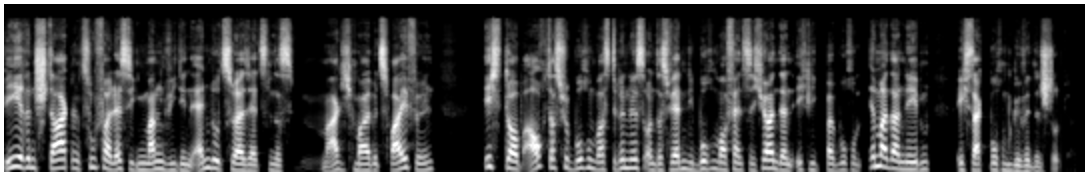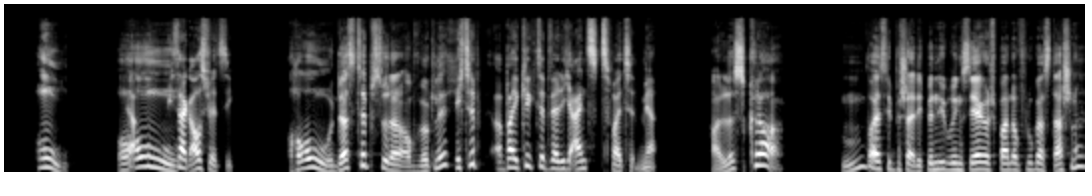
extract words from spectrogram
bärenstarken, zuverlässigen Mann wie den Endo zu ersetzen, das mag ich mal bezweifeln. Ich glaube auch, dass für Bochum was drin ist und das werden die Bochumer Fans nicht hören, denn ich liege bei Bochum immer daneben. Ich sag, Bochum gewinnt in Stuttgart. Oh. Oh. Ja, ich sag Auswärtssieg. Oh, das tippst du dann auch wirklich? Ich tippe, bei Kicktipp werde ich 1 zu 2 tippen, ja. Alles klar. Hm, weiß ich Bescheid. Ich bin übrigens sehr gespannt auf Lukas Daschner.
